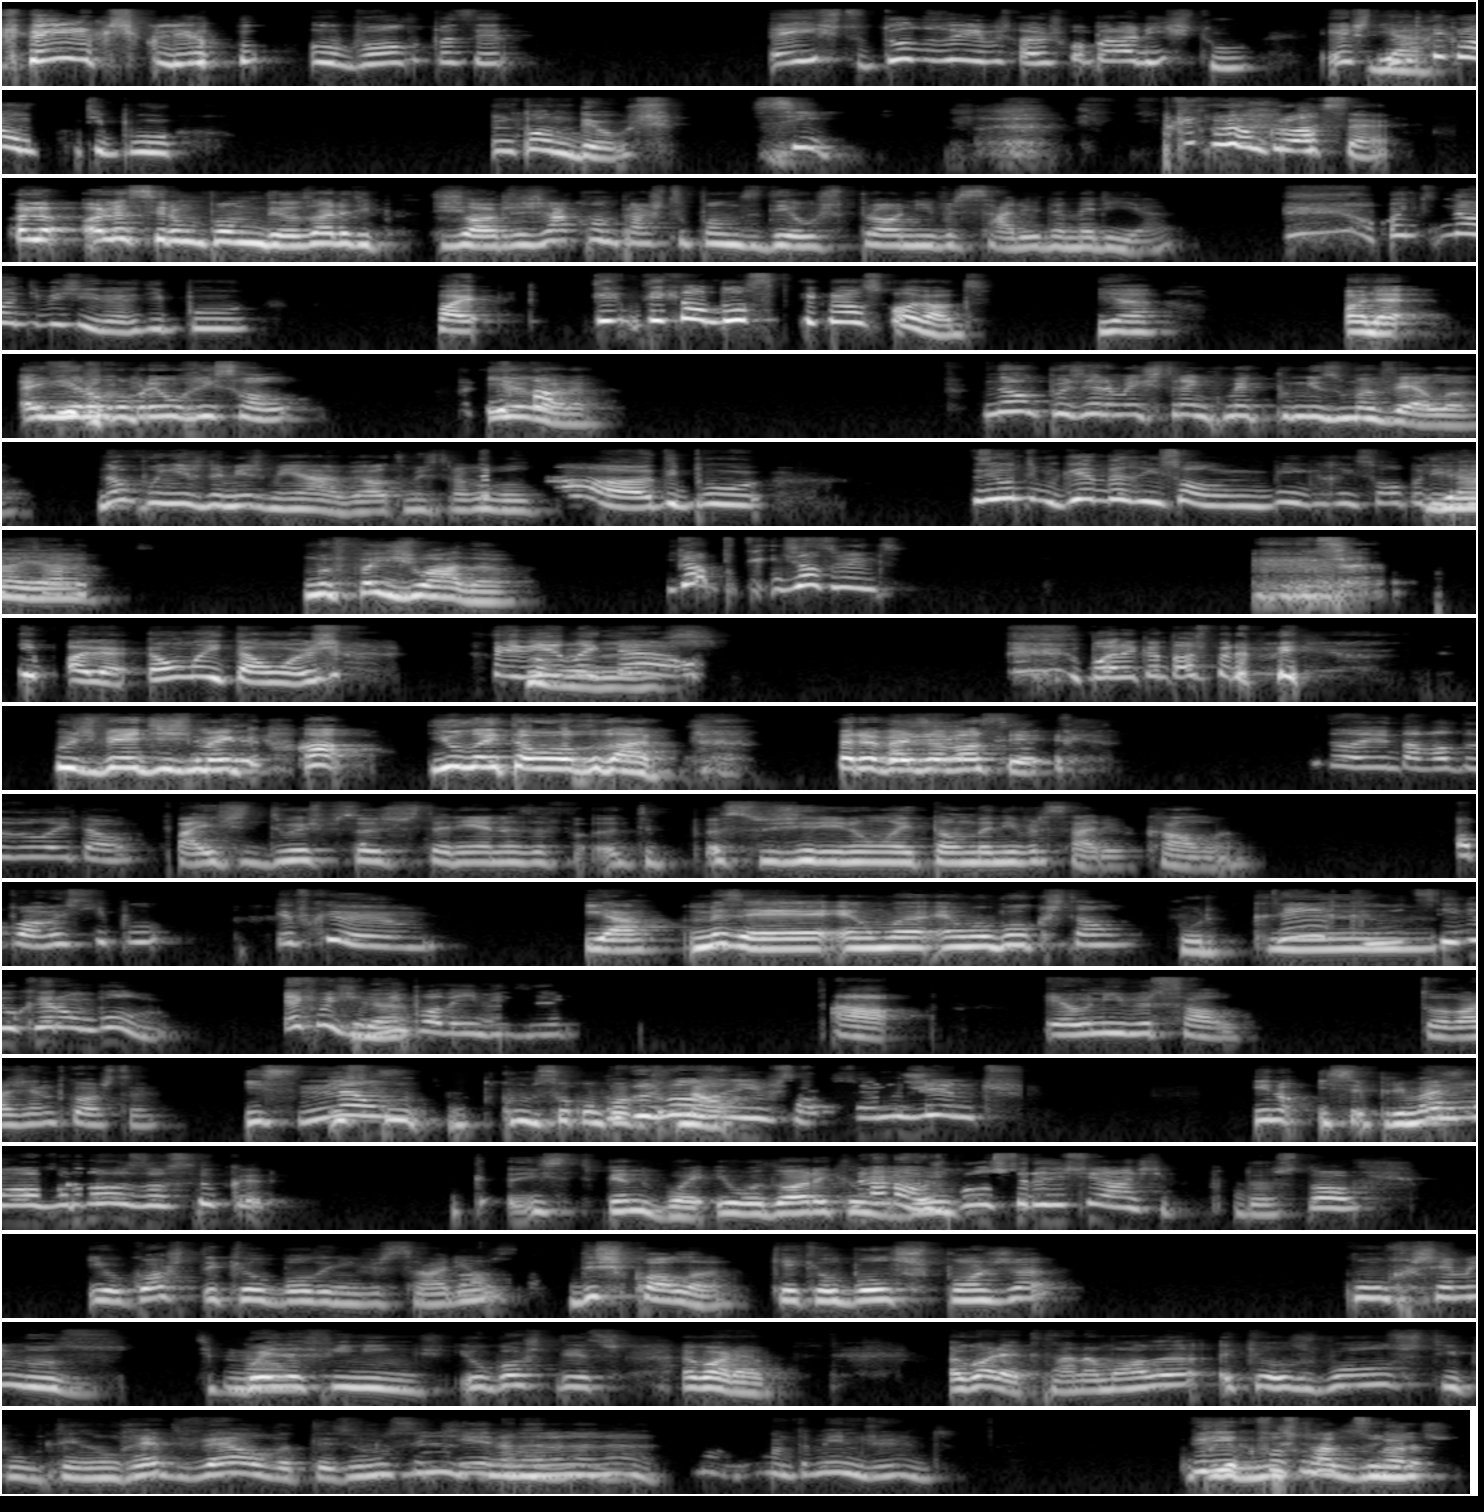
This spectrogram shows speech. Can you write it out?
quem é que escolheu o bolo para ser É isto, todos os aniversários comprar isto. Este, Yeah. porquê que não é um, tipo um pão de Deus? Sim, Porquê que não é um croissant? olha, olha ser um pão de Deus. Olha, tipo, Jorge, já compraste o pão de Deus para o aniversário da Maria? Não, tipo, imagina, tipo, pai, porquê, porquê que é um doce, porquê que não é um salgado? Yeah. Olha, ainda não Tipo- comprei o risol. E agora? Não, depois era meio estranho. Como é que punhas uma vela? Não punhas na mesma. Yeah, a vela também estraga o bolo. Ah, tipo, faziam um tipo grande risol, um big risol para dividir Yeah, yeah. Uma feijoada. Yeah, porque- exatamente. Tipo, olha, é um leitão hoje. É Oh, dia de meu leitão. Deus. Bora cantar os parabéns. Os veggies meio... que- Ah, e o leitão a rodar. Parabéns a você. Toda a gente à volta do leitão. De duas pessoas vegetarianas a, tipo, a sugerir um leitão de aniversário. Calma. Opa, mas tipo, eu fiquei. Yeah, mas é, é, uma, é uma boa questão, porque... Quem é que decidiu que era um bolo? É que imagina, Yeah. nem podem dizer. Ah, é universal. Toda a gente gosta. Isso, Não. isso come- começou com Porque os qualquer... bolos de Não, aniversário são nojentos. e não, isso é, São primeiro, uma overdose de açúcar. isso depende, bué. Eu adoro aquele Não, não, os bolo, bolos tradicionais, tipo doce de ovos. eu gosto daquele bolo de aniversário Nossa. de escola, que é aquele bolo esponja com um recheio manhoso, tipo bué de fininhos. Eu gosto desses. Agora, agora é que está na moda aqueles bolos, tipo, tens um red velvet, tens um não sei o quê, Não, nananana. não, não, não, também é nojento. Por Queria exemplo, que nos fosse uma Estados. Unidos,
